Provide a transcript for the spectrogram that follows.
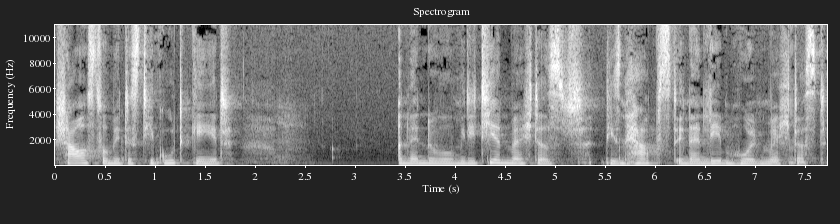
schaust, womit es dir gut geht und wenn du meditieren möchtest, diesen Herbst in dein Leben holen möchtest,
